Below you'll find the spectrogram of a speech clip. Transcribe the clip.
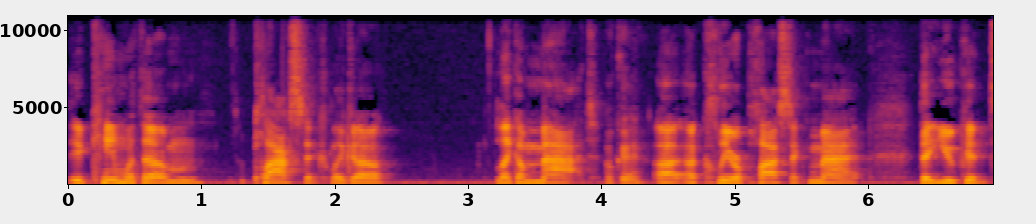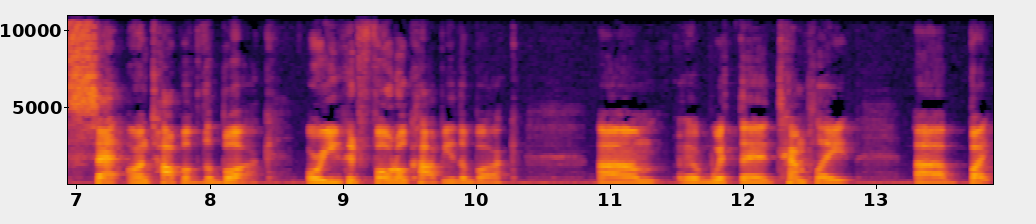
it came with um plastic like a like a mat, Okay. uh, a clear plastic mat that you could set on top of the book, or you could photocopy the book um, with the template. Uh, but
